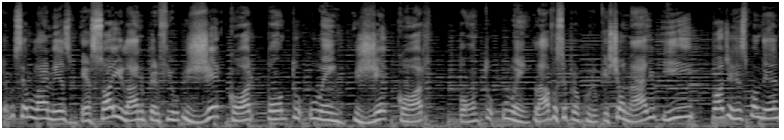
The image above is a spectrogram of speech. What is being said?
pelo celular mesmo. É só ir lá no perfil perfil gcor.uen. gcor.uen. Lá você procura o questionário e pode responder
